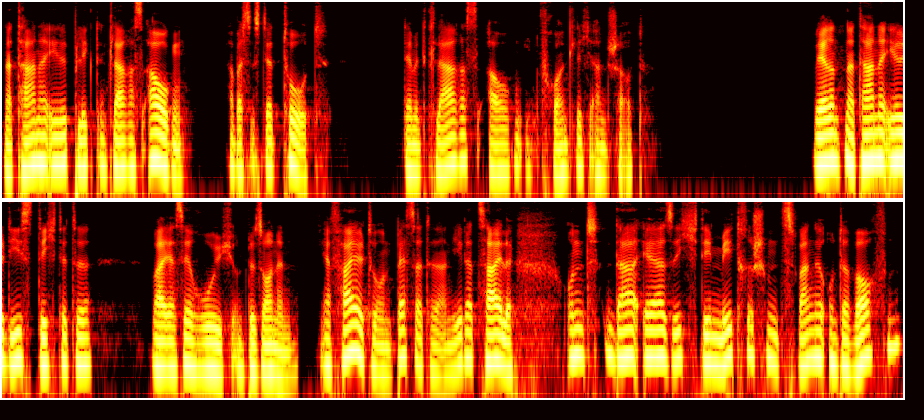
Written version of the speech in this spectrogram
Nathanael blickt in Claras Augen, aber es ist der Tod, der mit Claras Augen ihn freundlich anschaut. Während Nathanael dies dichtete, war er sehr ruhig und besonnen. Er feilte und besserte an jeder Zeile, und da er sich dem metrischen Zwange unterworfen,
